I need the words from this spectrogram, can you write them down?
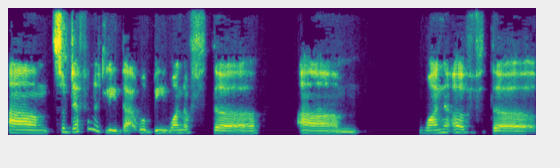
Um, so definitely that will be one of the um, one of the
